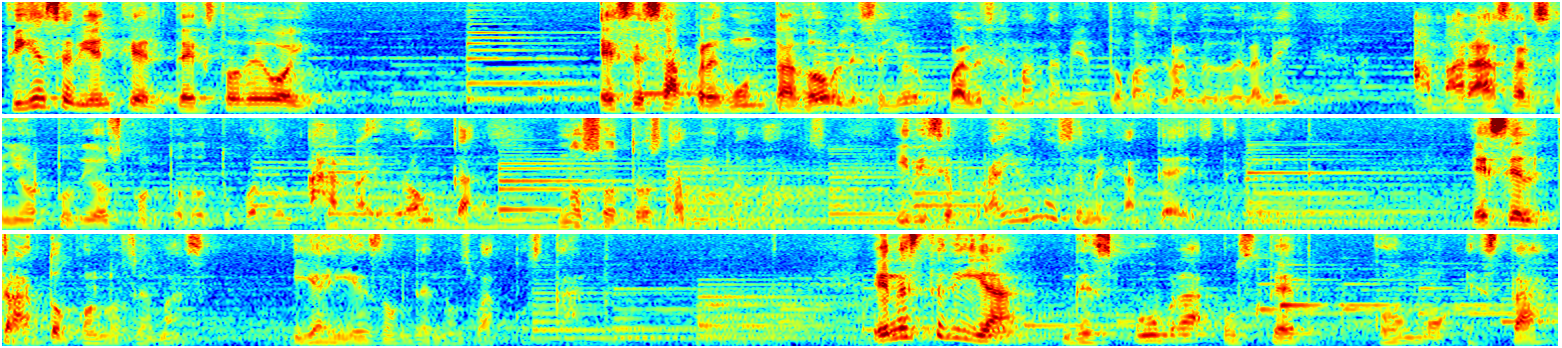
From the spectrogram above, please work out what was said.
Fíjense bien que el texto de hoy es esa pregunta doble, Señor, ¿cuál es el mandamiento más grande de la ley? Amarás al Señor tu Dios con todo tu corazón. Ah, no hay bronca, nosotros también lo amamos. Y dice, por ahí uno semejante a este, Es el trato con los demás. Y ahí es donde nos va costando. En este día, descubra usted cómo está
